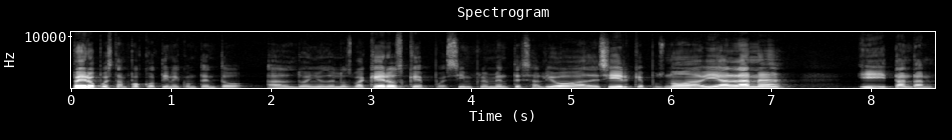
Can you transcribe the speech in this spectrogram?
pero pues tampoco tiene contento al dueño de los vaqueros que pues simplemente salió a decir que pues no había lana y tan tan,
